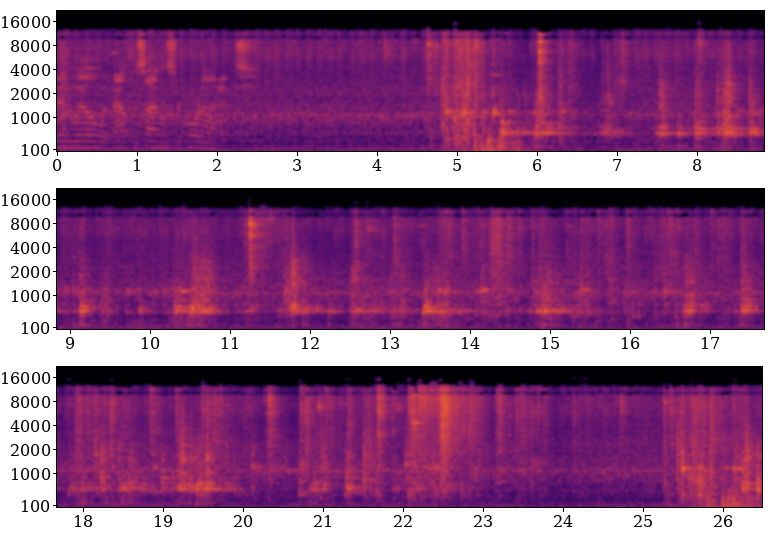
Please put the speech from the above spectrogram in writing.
pinwheel without the silencer cord on it. Thank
